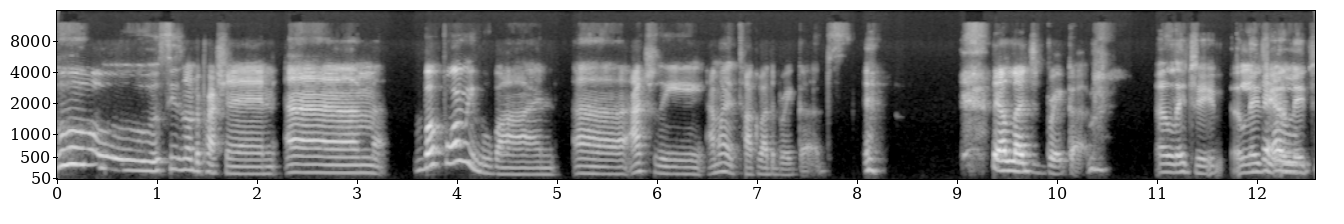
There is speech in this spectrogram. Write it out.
Ooh, seasonal depression. Um, before we move on, uh, actually, I'm going to talk about the breakups, the alleged breakup. Alleged, alleged, alleged,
